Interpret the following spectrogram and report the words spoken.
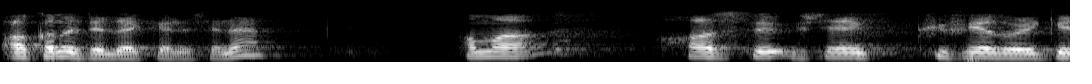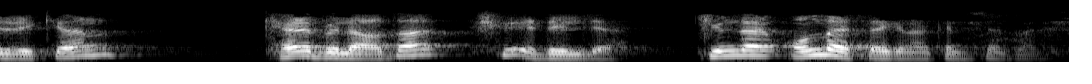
Akanı dediler kendisine. Ama Hazreti Hüseyin küfeye doğru gelirken Kerbela'da şey edildi. Kimler? Onlar ettiler gelen kendisine böylece.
